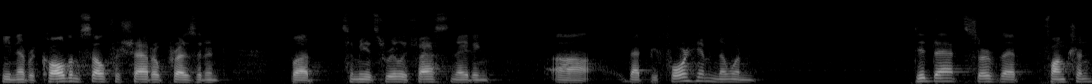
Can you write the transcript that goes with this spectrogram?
He never called himself a shadow president, but to me it's really fascinating uh, that before him no one did that, served that function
